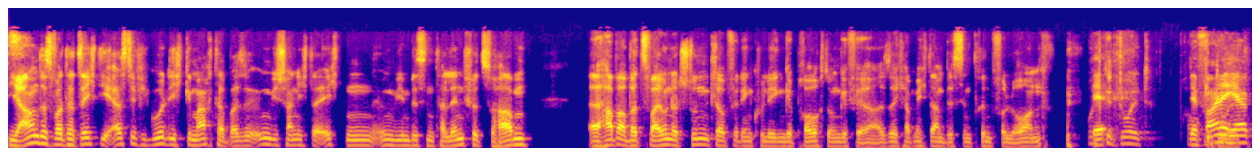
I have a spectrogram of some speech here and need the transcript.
Ja, und das war tatsächlich die erste Figur, die ich gemacht habe. Also irgendwie scheine ich da echt ein, irgendwie ein bisschen Talent für zu haben. Äh, habe aber 200 Stunden, glaube ich, für den Kollegen gebraucht ungefähr. Also ich habe mich da ein bisschen drin verloren. Und Der- Geduld. Der feine Herr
